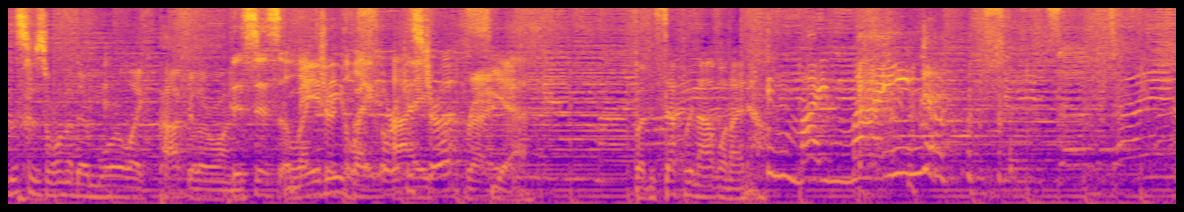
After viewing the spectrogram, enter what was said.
this was one of their more like popular ones. This is Electric Maybe, Light but I- Orchestra. Right. Yeah. But it's definitely not one I know. In my mind.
